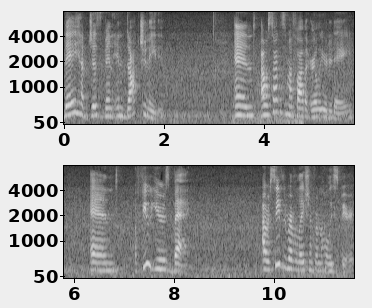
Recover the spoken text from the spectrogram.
They have just been indoctrinated. And I was talking to my father earlier today, and a few years back, I received the revelation from the Holy Spirit.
